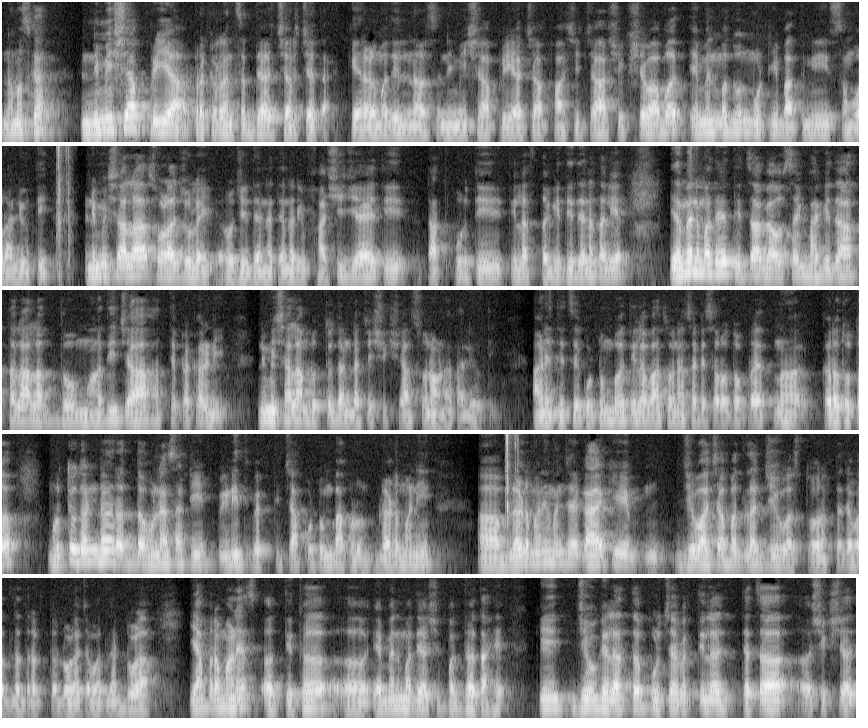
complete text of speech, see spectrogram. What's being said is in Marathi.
नमस्कार. निमिषा प्रिया प्रकरण सध्या चर्चेत आहे. केरळमधील नर्स निमिषा प्रियाच्या फाशीच्या शिक्षेबाबत एम मधून मोठी बातमी समोर आली होती. निमिषाला सोळा जुलै रोजी देण्यात येणारी फाशी जी आहे ती तात्पुरती तिला स्थगिती देण्यात आली आहे. एम एनमध्ये तिचा व्यावसायिक भागीदार तलाल अब्दो महदीच्या हत्येप्रकरणी निमिषाला मृत्यूदंडाची शिक्षा सुनावण्यात आली होती. आणि तिचे कुटुंब तिला वाचवण्यासाठी सर्वतो प्रयत्न करत होतं. मृत्यूदंड रद्द होण्यासाठी पीडित व्यक्तीच्या कुटुंबाकडून ब्लड मनी ब्लड मनी म्हणजे काय? की जीवाच्या बदल्यात जीव असतो रक्ताच्या बदल्यात रक्त डोळ्याच्या बदल्यात डोळा. याप्रमाणेच तिथं एममध्ये अशी पद्धत आहे की जीव गेला तर पुढच्या व्यक्तीला त्याचा शिक्षा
